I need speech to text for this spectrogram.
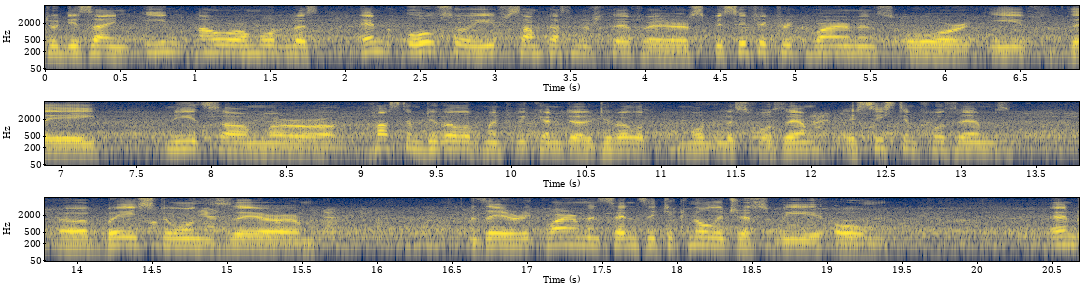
to design in our models, and also if some customers have uh, specific requirements or if they need some uh, custom development, we can uh, develop models for them, a system for them uh, based on their their requirements and the technologies we own. And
